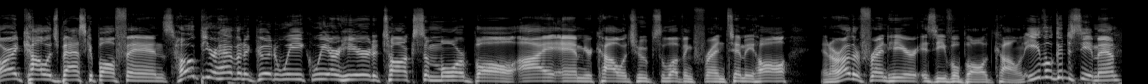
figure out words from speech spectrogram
All right, college basketball fans, hope you're having a good week. We are here to talk some more ball. I am your college hoops loving friend, Timmy Hall. And our other friend here is Evil Bald Colin. Evil, good to see you, man.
